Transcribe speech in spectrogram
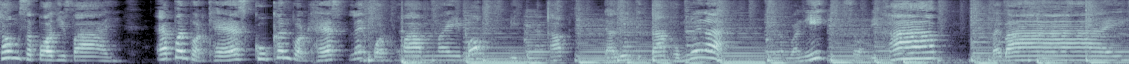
ช่อง Spotify Apple Podcast Google Podcast และบทความในบล็อกดิกนะครับ อย่าลืมติดตามผมด้วยนะวันนี้ สวัสดีครับ บ๊ายบาย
